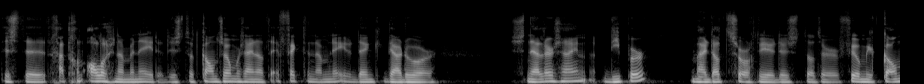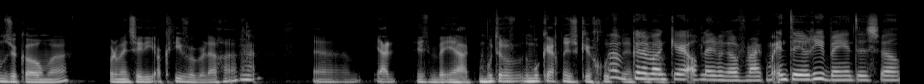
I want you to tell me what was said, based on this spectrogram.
dus de, het gaat gewoon alles naar beneden. Dus dat kan zomaar zijn dat de effecten naar beneden, denk ik, daardoor sneller zijn, dieper. Maar dat zorgt weer dus dat er veel meer kansen komen voor de mensen die actiever beleggen. Ja. Ehm, ja, dit is een beetje, ja, ik moet er, dan moet ik echt eens een keer goed. Maar we kunnen wel een keer aflevering over maken. Maar in theorie ben je het dus wel.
